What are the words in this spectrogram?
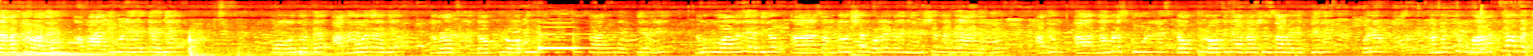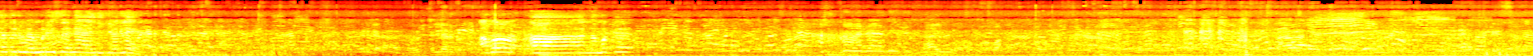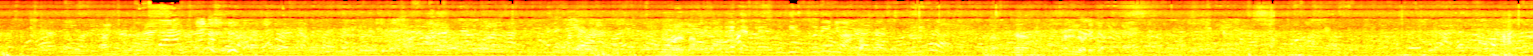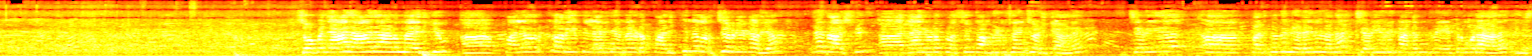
നടക്കുവാണ്. അപ്പൊ അടിപൊളിയായിട്ട് തന്നെ പോകുന്നുണ്ട്. അതുപോലെ തന്നെ നമ്മുടെ ഡോക്ടർ റോബിൻ സാറുകൾ എത്തിയതിൽ നമുക്ക് വളരെയധികം സന്തോഷം കൊള്ളേണ്ട ഒരു നിമിഷം തന്നെയാണിത്. അതും നമ്മുടെ സ്കൂളിൽ ഡോക്ടർ റോബിൻ രാധാകൃഷ്ണൻ സാർ എത്തിയത് ഒരു നമുക്ക് മറക്കാൻ പറ്റാത്ത ഒരു മെമ്മറീസ് തന്നെ ആയിരിക്കും അല്ലേ? അപ്പോ നമുക്ക് സോ അപ്പൊ ഞാൻ ആരാണെന്നായിരിക്കും പലവർക്കും അറിയത്തില്ലായിരിക്കും. എന്നാൽ ഇവിടെ പഠിക്കുന്ന കുറച്ച് പേർക്കൊക്കെ അറിയാം. ഞാൻ രാഷ്ട്രീൻ ഞാനിവിടെ പ്ലസ് വൺ കമ്പ്യൂട്ടർ സയൻസ് പഠിക്കുകയാണ്. ചെറിയ ഇടയിൽ തന്നെ ചെറിയൊരു കണ്ടന്റ് ക്രിയേറ്ററും കൂടെ ആണ്.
